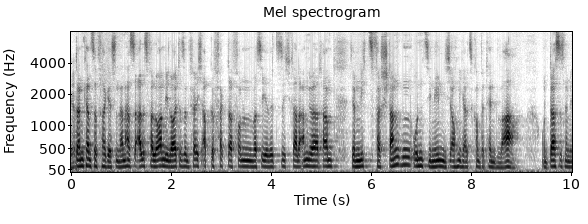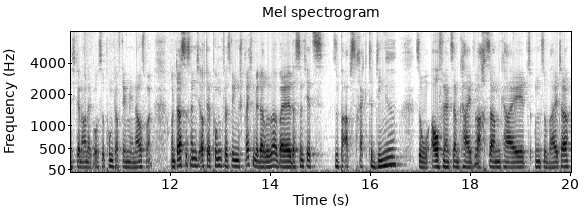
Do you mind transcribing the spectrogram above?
Ja? Dann kannst du vergessen. Dann hast du alles verloren. Die Leute sind völlig abgefuckt davon, was sie jetzt sich gerade angehört haben. Sie haben nichts verstanden und sie nehmen dich auch nicht als kompetent wahr. Und das ist nämlich genau der große Punkt, auf den wir hinaus wollen. Und das ist nämlich auch der Punkt, weswegen sprechen wir darüber, weil das sind jetzt super abstrakte Dinge, so Aufmerksamkeit, Wachsamkeit und so weiter.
